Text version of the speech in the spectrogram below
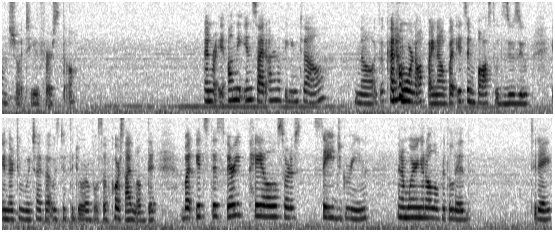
I'll show it to you first though and right on the inside I don't know if you can tell no it's kind of worn off by now but it's embossed with Zuzu in there too which I thought was just adorable. So of course I loved it. But it's this very pale sort of sage green and I'm wearing it all over the lid today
